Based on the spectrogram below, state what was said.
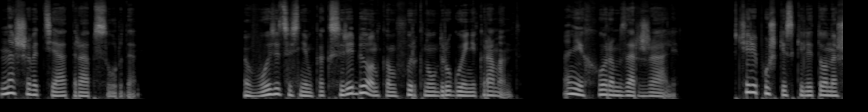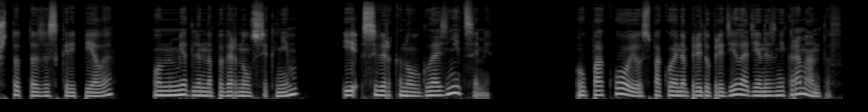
нашего театра абсурда. «Возится с ним, как с ребенком», — фыркнул другой некромант. Они хором заржали. В черепушке скелетона что-то заскрипело, он медленно повернулся к ним и сверкнул глазницами. «Упокою», — спокойно предупредил один из некромантов.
